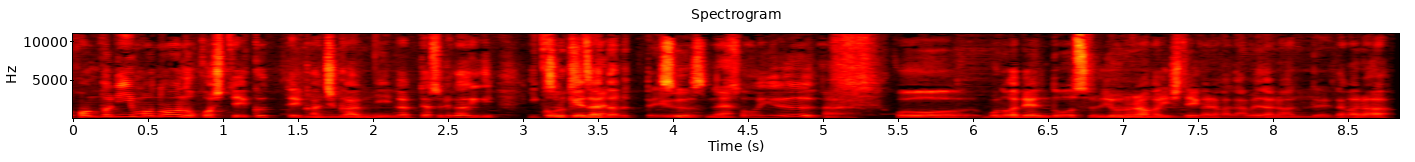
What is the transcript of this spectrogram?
本当にいいものを残していくっていう価値観になって、それがイコール経済になるっていうそうですね。そういう、はい。こうものが連動する世の中にしていかなきゃだめだなって、だから、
